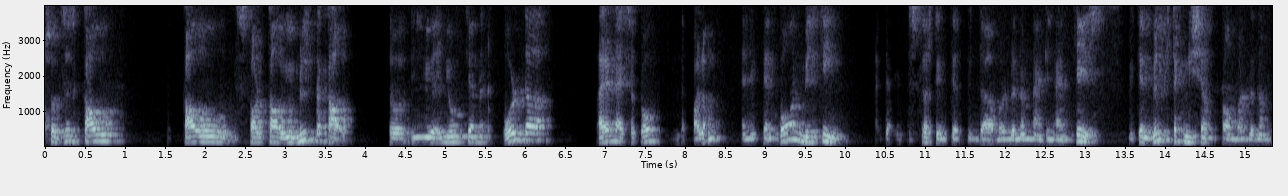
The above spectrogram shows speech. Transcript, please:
So this is cow, cow, it's called cow, you milk the cow. So you, you can hold the parent isotope in the column and you can go on milking, as I discussed in the, in the molybdenum 99 case. You can milk technetium from molybdenum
